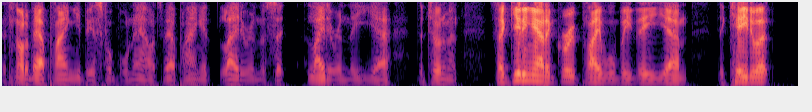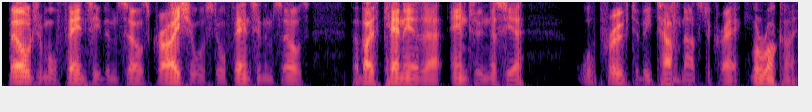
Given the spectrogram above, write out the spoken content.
it's not about playing your best football now. It's about playing it later in the later in the uh, the tournament. So getting out of group play will be the um, the key to it. Belgium will fancy themselves. Croatia will still fancy themselves. But both Canada and Tunisia will prove to be tough nuts to crack. Morocco.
